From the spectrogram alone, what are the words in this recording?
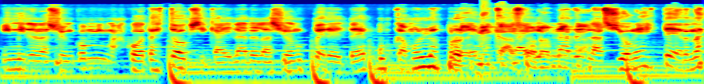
y mi relación con mi mascota es tóxica y la relación, pero entonces buscamos los No problemas caso, que hay no en la relación externa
